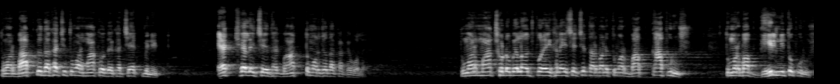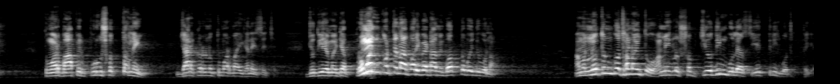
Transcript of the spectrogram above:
তোমার বাপকে দেখাচ্ছি, তোমার মাকেও দেখাচ্ছি, এক মিনিট। এক খেয়ালে চেয়ে থাকবে, আত্মমর্যাদা কাকে বলে? তোমার মা ছোট বেলাজ পরে এখানে এসেছে, তার মানে তোমার বাপ কা পুরুষ? তোমার বাপ ঘৃণিত পুরুষ। তোমার বাপের পুরুষত্ব নেই, যার কারণে তোমার মা এখানে এসেছে। যদি আমি এটা প্রমাণ করতে না পারি, বেটা, আমি বক্তব্য দেবো না। আমার নতুন কথা নয় তো, আমি এগুলো সব চিরদিন বলে আসছি, একত্রিশ বছর থেকে।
